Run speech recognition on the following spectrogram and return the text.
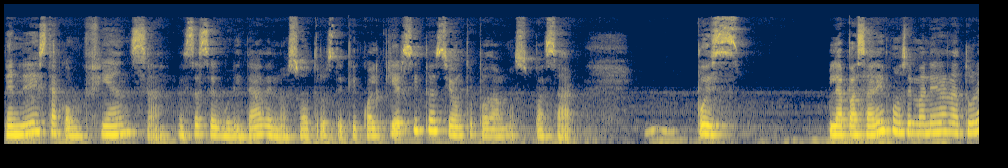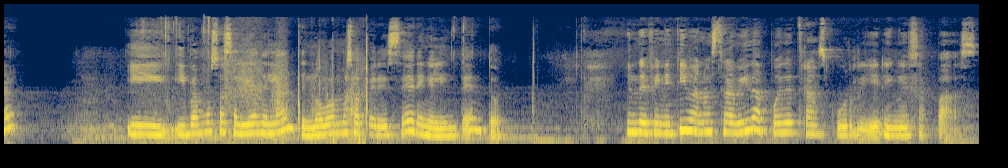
tener esta confianza, esta seguridad en nosotros de que cualquier situación que podamos pasar, pues la pasaremos de manera natural y, y vamos a salir adelante, no vamos a perecer en el intento. En definitiva, nuestra vida puede transcurrir en esa paz,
